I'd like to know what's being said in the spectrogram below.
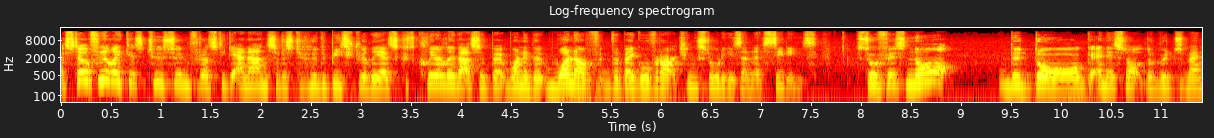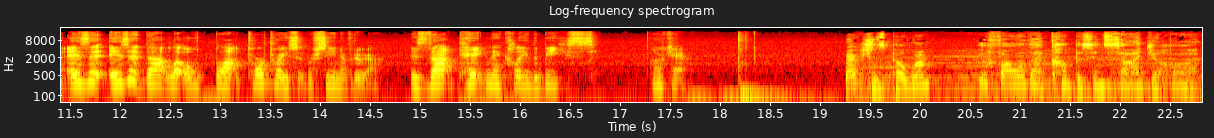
I still feel like it's too soon for us to get an answer as to who the beast really is, because clearly that's a bit one of the one of the big overarching stories in this series. So if it's not the dog and it's not the woodsman, is it is it that little black tortoise that we're seeing everywhere? Is that technically the beast? Okay. Directions, Pilgrim. You follow that compass inside your heart.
